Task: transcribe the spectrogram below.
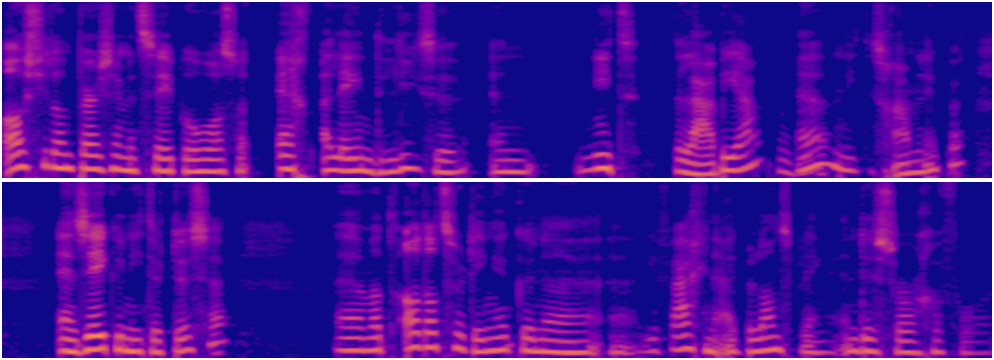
als je dan per se met zeep wil wassen, echt alleen de liezen en niet de labia, Mhm. hè, niet de schaamlippen. En zeker niet ertussen. Eh, want al dat soort dingen kunnen eh, je vagina uit balans brengen. En dus zorgen voor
